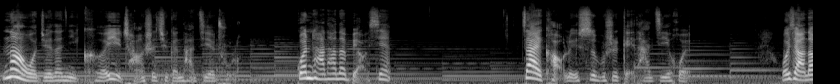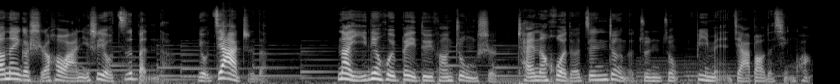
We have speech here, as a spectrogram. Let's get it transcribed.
那我觉得你可以尝试去跟他接触了，观察他的表现，再考虑是不是给他机会。我想到那个时候啊，你是有资本的，有价值的，那一定会被对方重视，才能获得真正的尊重，避免家暴的情况。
